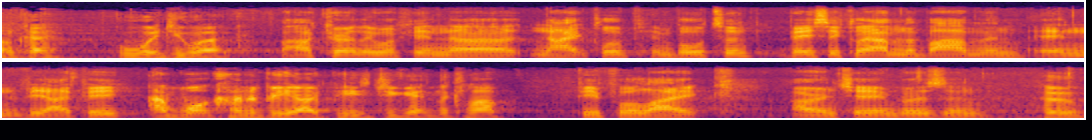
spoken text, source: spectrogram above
OK. Where do you work? I currently work in a nightclub in Bolton. Basically, I'm the barman in VIP. And what kind of VIPs do you get in the club? People like Aaron Chambers and Who?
